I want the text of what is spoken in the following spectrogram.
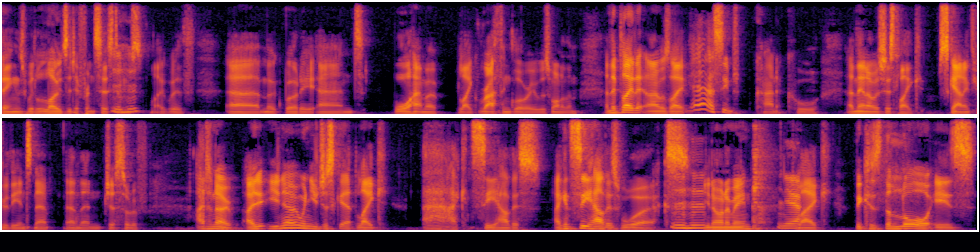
things with loads of different systems, like with uh, and Warhammer, like Wrath and Glory was one of them. And they played it, and I was like, yeah, it seems kind of cool. And then I was just like scanning through the internet, and then just sort of, I don't know, I you know when you just get like, ah, I can see how this, I can see how this works. You know what I mean? Yeah. Like because the lore is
